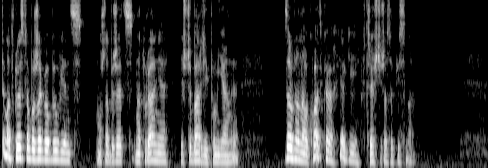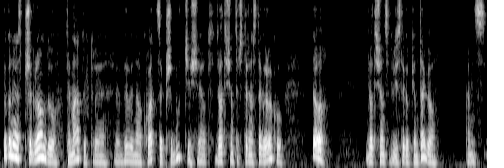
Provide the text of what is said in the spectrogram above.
Temat Królestwa Bożego był więc, można by rzec, naturalnie jeszcze bardziej pomijany, zarówno na okładkach, jak i w treści czasopisma. Dokonując przeglądu tematów, które były na okładce Przybudźcie się od 2014 roku do 2025, a więc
